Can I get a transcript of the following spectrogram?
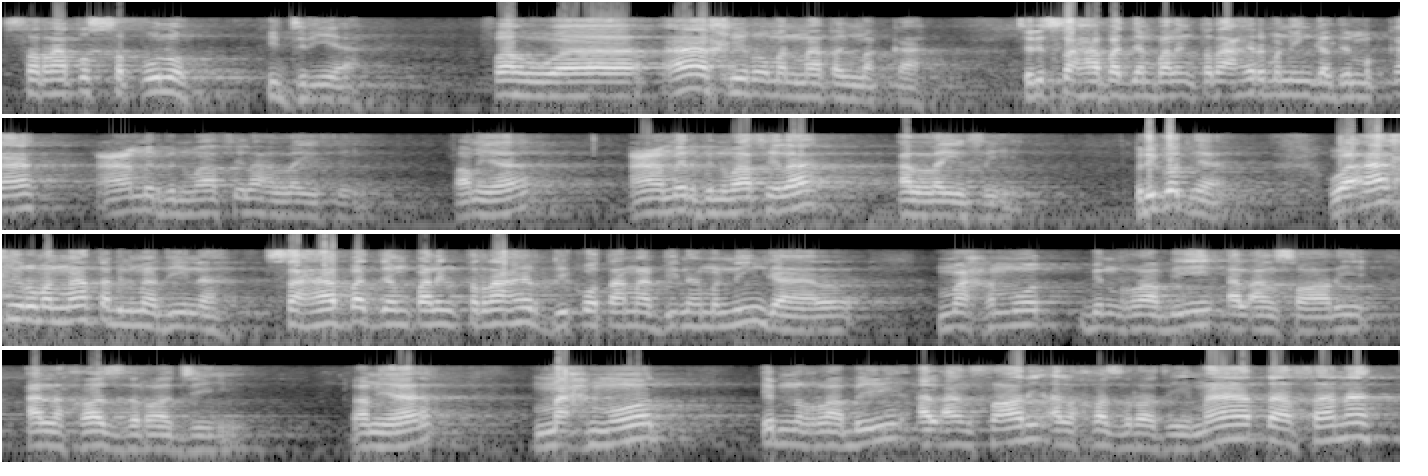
110 Hijriah. Fahuwa akhiru man mata di Makkah. Jadi sahabat yang paling terakhir meninggal di Mekah Amir bin Wasilah Al-Laitsi. Paham ya? Amir bin Wasilah Al-Laitsi. Berikutnya, wa akhiru man mata bil Madinah. Sahabat yang paling terakhir di kota Madinah meninggal Mahmud bin Rabi Al-Ansari Al-Khazraji. Paham ya? Mahmud ibn Rabi Al-Ansari Al-Khazraji. Mata sana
